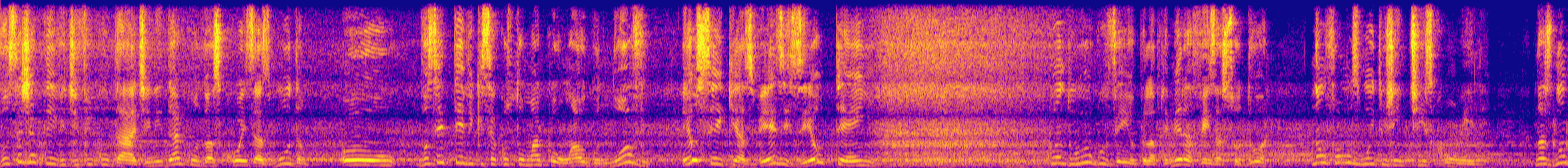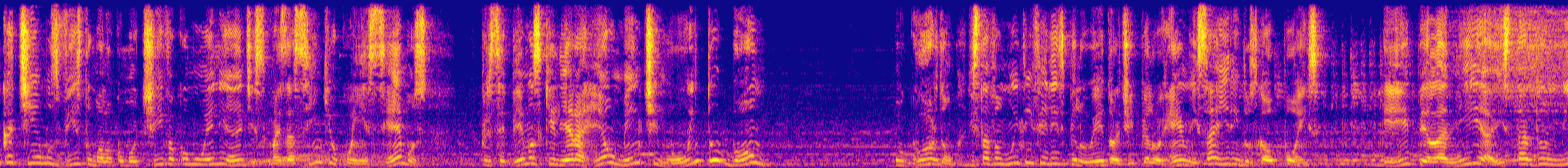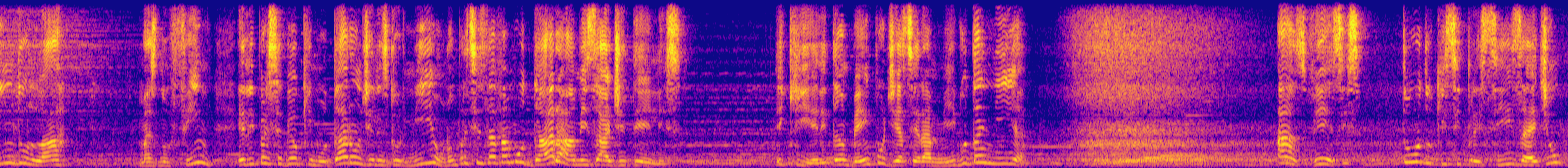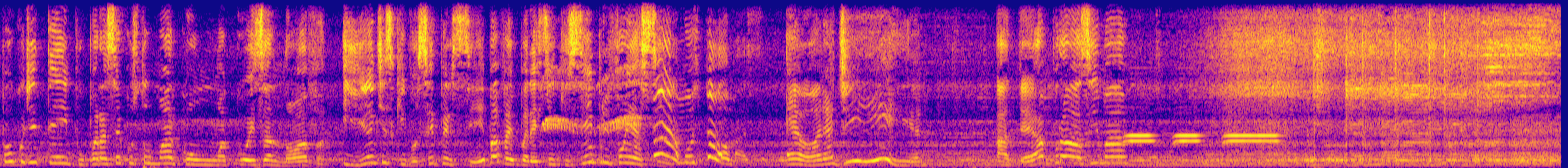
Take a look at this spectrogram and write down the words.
Você já teve dificuldade em lidar quando as coisas mudam? Ou você teve que se acostumar com algo novo? Eu sei que às vezes eu tenho. Quando Hugo veio pela primeira vez a Sodor, não fomos muito gentis com ele. Nós nunca tínhamos visto uma locomotiva como ele antes, mas assim que o conhecemos, percebemos que ele era realmente muito bom. O Gordon estava muito infeliz pelo Edward e pelo Henry saírem dos galpões. E pela Nia estar dormindo lá. Mas no fim, ele percebeu que mudar onde eles dormiam não precisava mudar a amizade deles. E que ele também podia ser amigo da Nia. Às vezes, tudo o que se precisa é de um pouco de tempo para se acostumar com uma coisa nova. E antes que você perceba, vai parecer que sempre foi assim. Vamos, Thomas. É hora de ir. Até a próxima!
